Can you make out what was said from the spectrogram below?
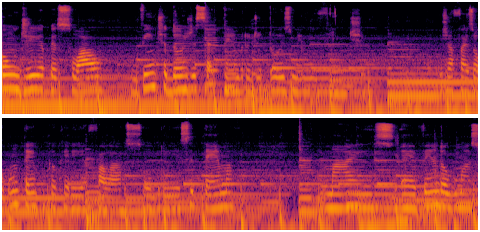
Bom dia, pessoal. 22 de setembro de 2020. Já faz algum tempo que eu queria falar sobre esse tema, mas é, vendo algumas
